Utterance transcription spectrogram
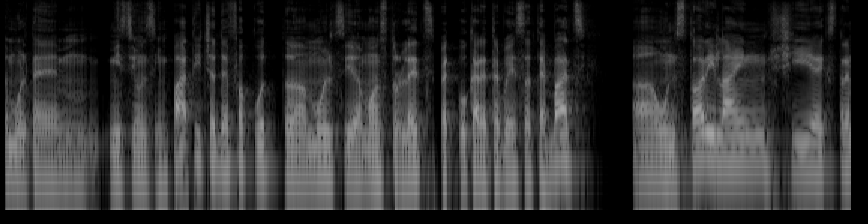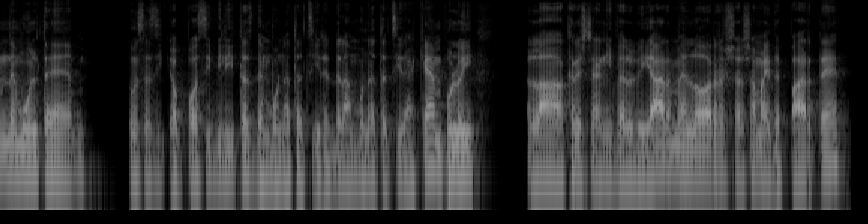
sunt multe misiuni simpatice de făcut, uh, mulți monstruleți pe, cu care trebuie să te bați, uh, un storyline și extrem de multe, cum să zic eu, posibilități de îmbunătățire, de la îmbunătățirea campului, la creșterea nivelului armelor și așa mai departe.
